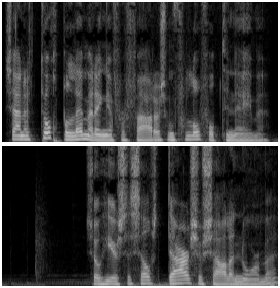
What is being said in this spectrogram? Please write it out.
zijn er toch belemmeringen voor vaders om verlof op te nemen. Zo heersen zelfs daar sociale normen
